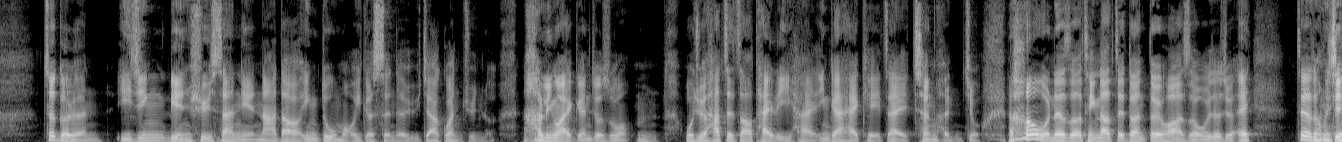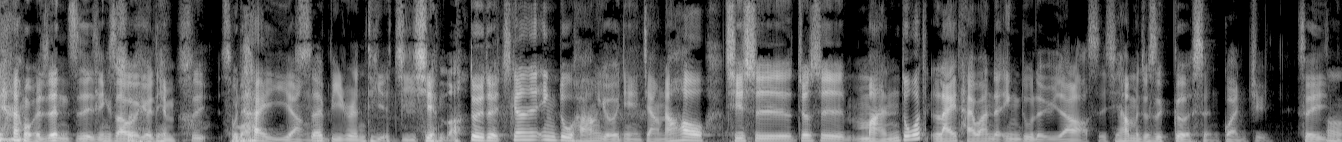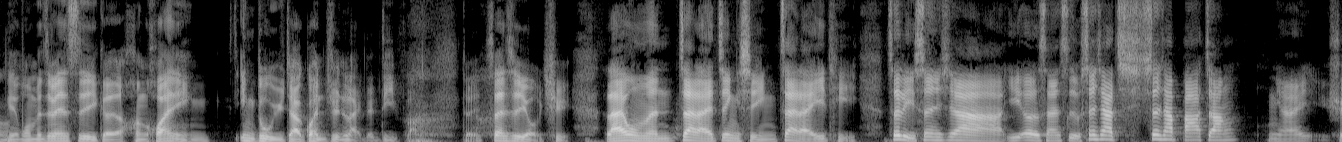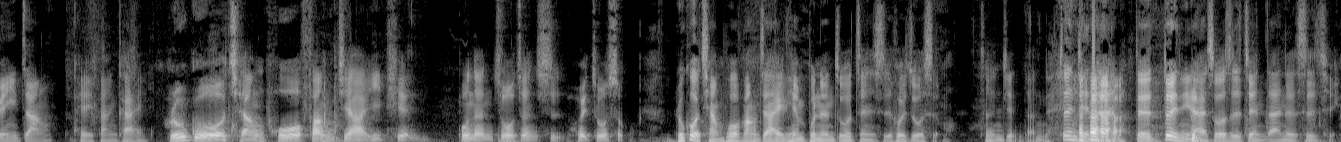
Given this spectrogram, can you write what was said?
这个人已经连续三年拿到印度某一个省的瑜伽冠军了，然后另外一个人就说：“嗯，我觉得他这招太厉害，应该还可以再撑很久。”然后我那时候听到这段对话的时候，我就觉得，哎，这个东西和我的认知已经稍微有点是不太一样，是在比人体的极限吗？对对，跟印度好像有一点这样。然后其实就是蛮多来台湾的印度的瑜伽老师，其实他们就是各省冠军，所以我们这边是一个很欢迎。印度瑜伽冠军来的地方，对，算是有趣。来，我们再来进行，再来一题。这里剩下一二三四，剩下剩下八张，你来选一张，可以翻开。如果强迫放假一天，不能做正事，会做什么？如果强迫放假一天不能做正事，会做什么？这很简单的，这很简单。对，对你来说是简单的事情。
